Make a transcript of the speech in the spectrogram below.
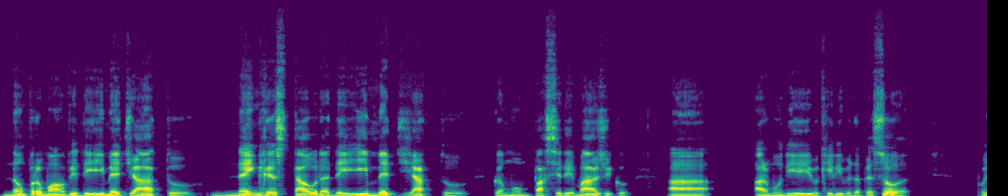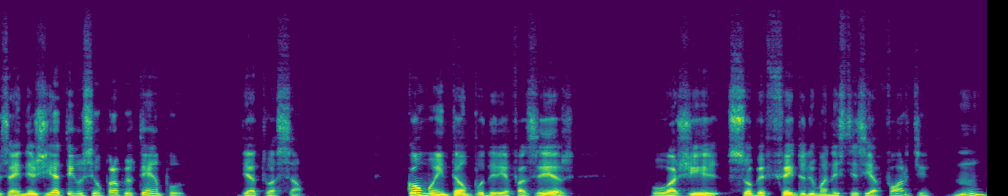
não promove de imediato, nem restaura de imediato, como um passe de mágico, a harmonia e o equilíbrio da pessoa? Pois a energia tem o seu próprio tempo de atuação. Como então poderia fazer ou agir sob efeito de uma anestesia forte? Hum?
